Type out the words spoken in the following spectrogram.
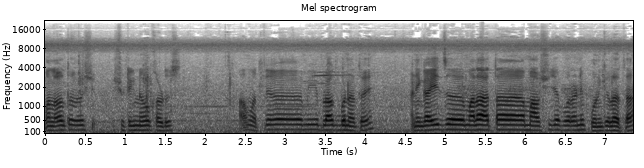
मला बोलतं शूटिंग नको काढूस. हा म्हटलं मी ब्लॉग बनवतो आहे आणि गाईज मला आता मावशीच्या पोराने फोन केला होता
